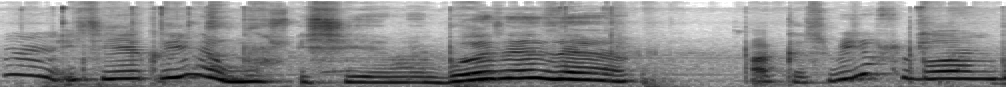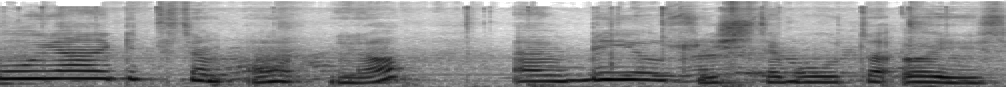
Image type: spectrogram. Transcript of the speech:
Hmm, içine kıyım ya buz işimi. Burada. Bak kız biliyorsun ben bu yana gittim. O ne? Yani biliyorsun işte burada öyleyiz.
